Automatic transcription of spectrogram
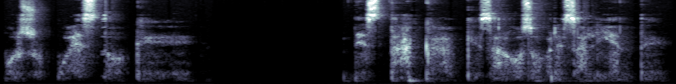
por supuesto que destaca que es algo sobresaliente.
